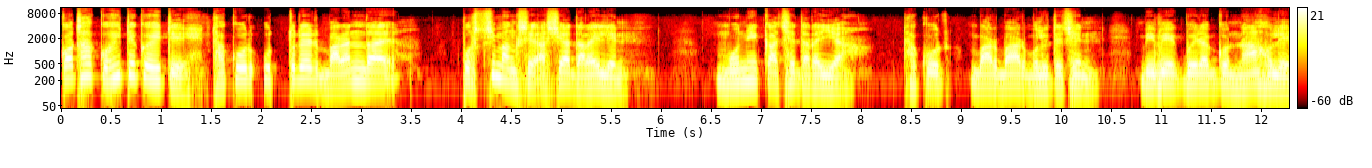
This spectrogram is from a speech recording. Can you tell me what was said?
কথা কহিতে কহিতে ঠাকুর উত্তরের বারান্দায় পশ্চিমাংশে আসিয়া দাঁড়াইলেন। মণি কাছে দাঁড়াইয়া ঠাকুর বারবার বলিতেছেন, বিবেক বৈরাগ্য না হলে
